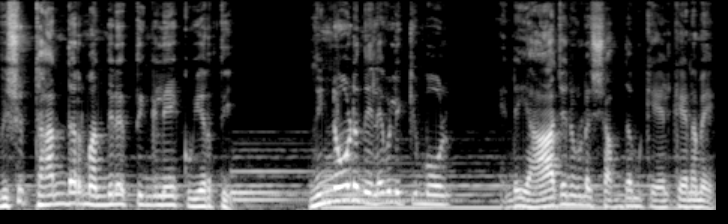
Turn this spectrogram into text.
വിശുദ്ധാന്തർ മന്ദിരത്തിങ്കിലേക്ക് ഉയർത്തി നിന്നോട് നിലവിളിക്കുമ്പോൾ എന്റെ യാചനകളുടെ ശബ്ദം കേൾക്കണമേ.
